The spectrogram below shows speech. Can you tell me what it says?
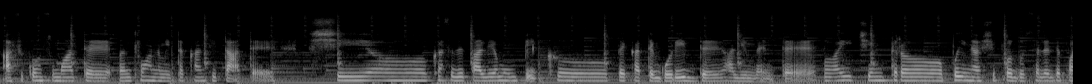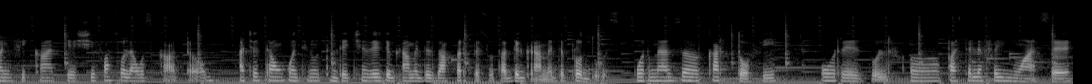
a fi consumate într-o anumită cantitate și ca să detaliem un pic pe categorii de alimente, aici intră pâinea și produsele de panificație și fasolea uscată, Acestea au un conținut de 50 de grame de zahăr pe 100 de grame de produs. Urmează cartofii, orezul, uh, pastele făinoase,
